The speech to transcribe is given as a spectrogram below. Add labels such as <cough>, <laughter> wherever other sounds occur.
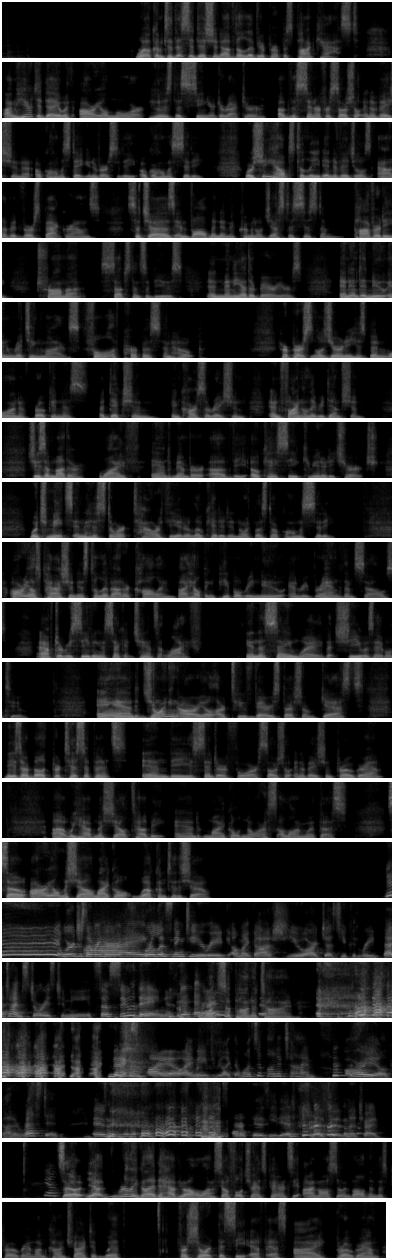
Welcome to this edition of the Live Your Purpose podcast. I'm here today with Ariel Moore, who is the Senior Director of the Center for Social Innovation at Oklahoma State University, Oklahoma City, where she helps to lead individuals out of adverse backgrounds, such as involvement in the criminal justice system, poverty, trauma, substance abuse, and many other barriers, and into new enriching lives full of purpose and hope. Her personal journey has been one of brokenness, addiction, incarceration, and finally redemption. She's a mother, wife, and member of the OKC Community Church, which meets in the historic Tower Theater located in Northwest Oklahoma City. Ariel's passion is to live out her calling by helping people renew and rebrand themselves after receiving a second chance at life in the same way that she was able to. And joining Ariel are two very special guests. These are both participants in the Center for Social Innovation program. Uh, we have Michelle Tubby and Michael Norris along with us. So, Ariel, Michelle, Michael, welcome to the show. We're just over here. We're listening to you read. Oh my gosh, you are just, you could read bedtime stories to me. It's so soothing. <laughs> Once upon a time. <laughs> Next bio, I need to be like that. Once upon a time, Ariel got arrested. And <laughs> You didn't as good as he did. that's it. And I tried. Yeah. So, yeah, really glad to have you all along. So, full transparency, I'm also involved in this program. I'm contracted with, for short, the CFSI program,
